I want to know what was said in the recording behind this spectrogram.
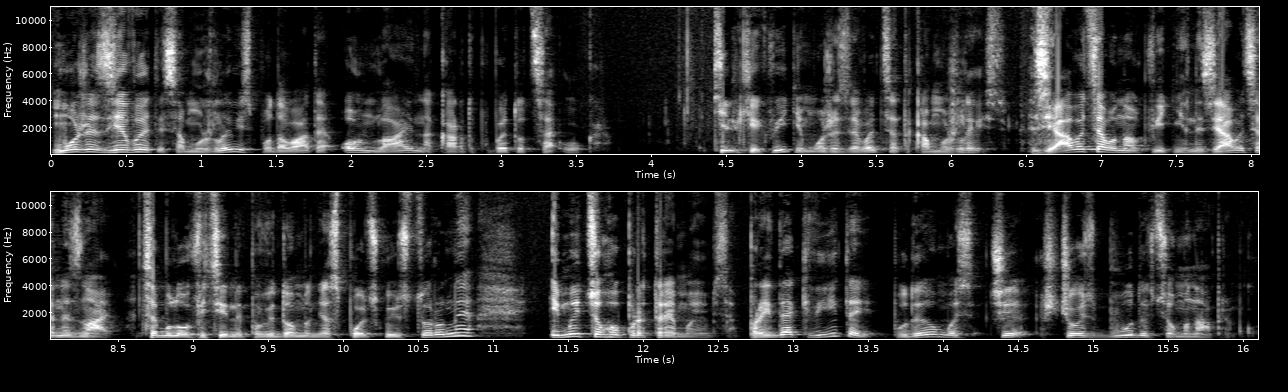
може з'явитися можливість подавати онлайн на карту побиту це Укр. Тільки в квітні може з'явитися така можливість. З'явиться вона в квітні, не з'явиться, не знаю. Це було офіційне повідомлення з польської сторони, і ми цього притримуємося. Прийде квітень, подивимось, чи щось буде в цьому напрямку.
